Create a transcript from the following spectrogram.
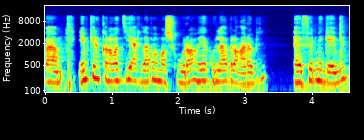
فيمكن القنوات دي أغلبها مشهورة وهي كلها بالعربي. فيلم جامد.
